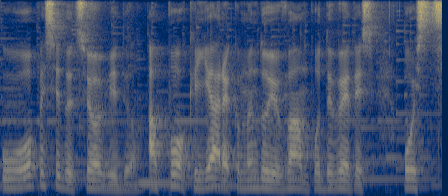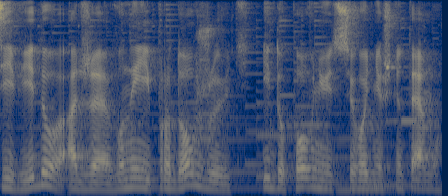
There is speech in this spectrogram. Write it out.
у описі до цього відео. А поки я рекомендую вам подивитись ось ці відео, адже вони і продовжують і доповнюють сьогоднішню тему.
